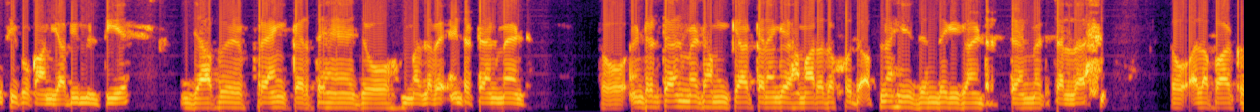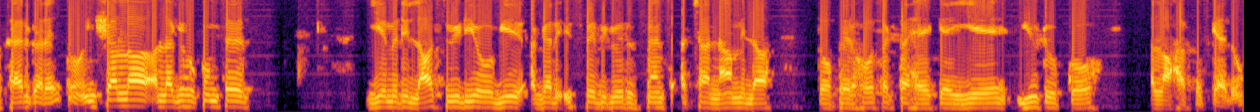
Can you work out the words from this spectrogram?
اسی کو کامیابی ملتی ہے۔ جہاں پہ فرینک کرتے ہیں جو مطلب انٹرٹینمنٹ تو انٹرٹینمنٹ ہم کیا کریں گے؟ ہمارا تو خود اپنا ہی زندگی کا انٹرٹینمنٹ چل رہا ہے۔ تو اللہ پاک خیر کرے۔ تو انشاءاللہ اللہ کے حکم سے یہ میری لاسٹ ویڈیو ہوگی۔ اگر اس پہ بھی کوئی ریسپانس اچھا نہ ملا تو پھر ہو سکتا ہے کہ یہ یوٹیوب کو اللہ حافظ کہہ دوں۔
